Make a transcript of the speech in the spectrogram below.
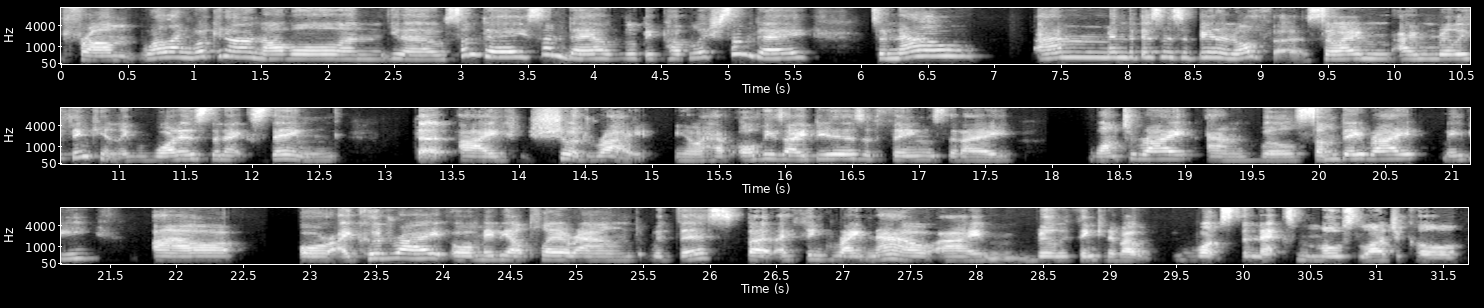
from well i'm working on a novel and you know someday someday i will be published someday so now i'm in the business of being an author so i'm i'm really thinking like what is the next thing that i should write you know i have all these ideas of things that i want to write and will someday write maybe uh, or I could write, or maybe I'll play around with this. But I think right now I'm really thinking about what's the next most logical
